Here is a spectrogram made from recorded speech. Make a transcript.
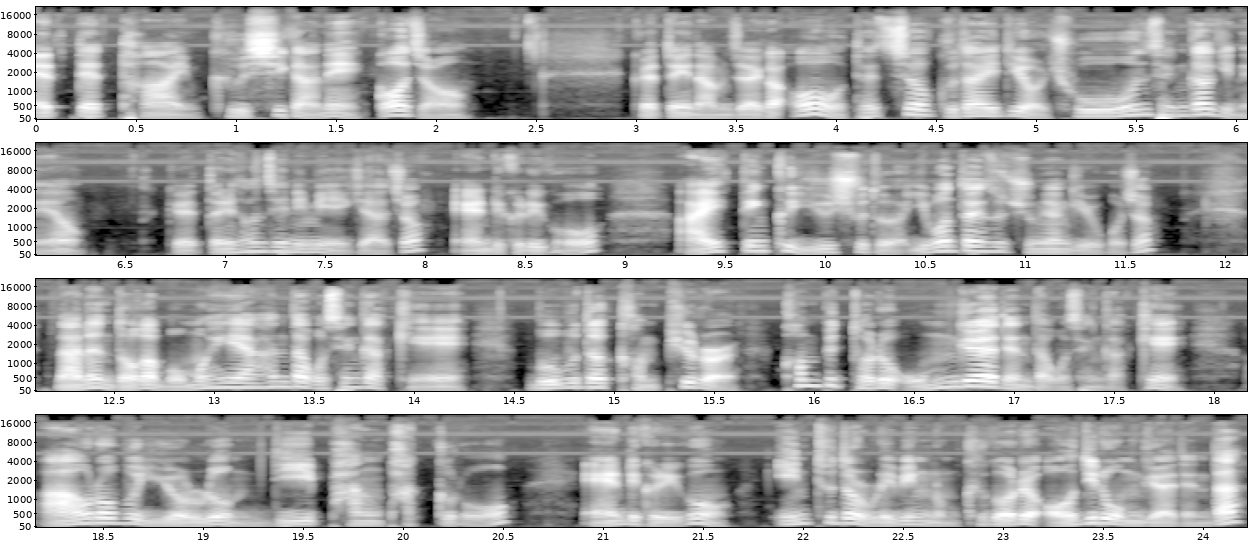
at that time 그 시간에 꺼져. 그랬더니 남자애가 어, that's a good idea. 좋은 생각이네요. 그랬더니 선생님이 얘기하죠. and 그리고 I think you should 이번 단에서 중요한 게 요거죠. 나는 너가 뭐뭐 해야 한다고 생각해. Move the computer. 컴퓨터를 옮겨야 된다고 생각해. Out of your room. 네 방 밖으로. And 그리고 into the living room. 그거를 어디로 옮겨야 된다?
